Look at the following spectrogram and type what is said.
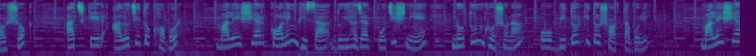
দর্শক, আজকের আলোচিত খবর, মালয়েশিয়ার কলিং ভিসা দুই হাজার পঁচিশ নিয়ে নতুন ঘোষণা ও বিতর্কিত শর্তাবলী, মালয়েশিয়া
